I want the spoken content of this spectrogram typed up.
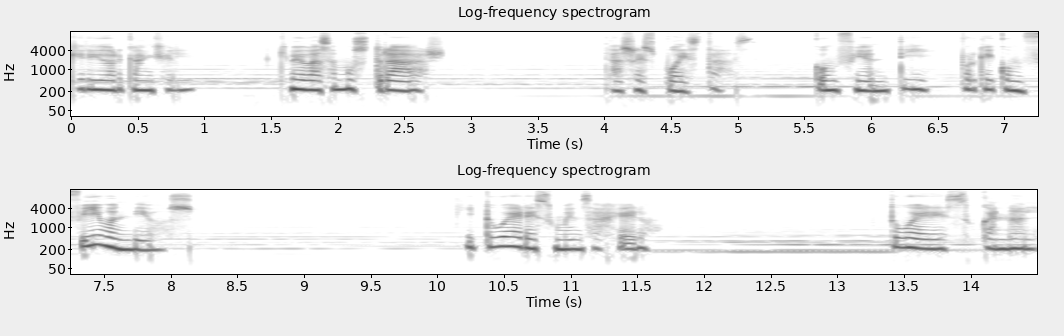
querido arcángel, que me vas a mostrar las respuestas. Confío en ti porque confío en Dios. Y tú eres su mensajero. Tú eres su canal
